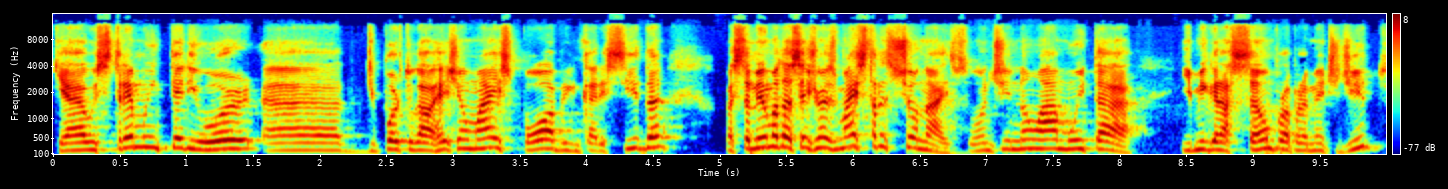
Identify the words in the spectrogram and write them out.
que é o extremo interior uh, de Portugal, a região mais pobre, encarecida, mas também uma das regiões mais tradicionais, onde não há muita imigração propriamente dito,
